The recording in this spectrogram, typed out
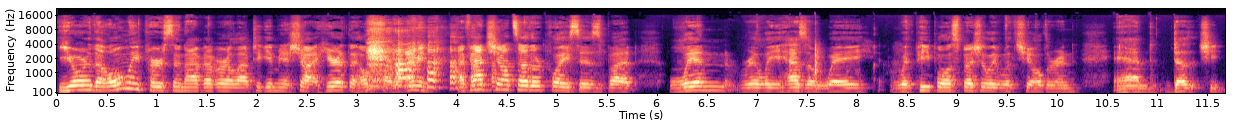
You're the only person I've ever allowed to give me a shot here at the health department. I mean, I've had shots other places, but Lynn really has a way with people, especially with children, and does she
